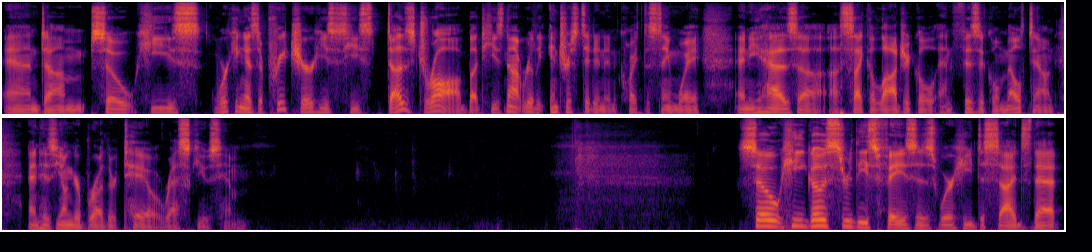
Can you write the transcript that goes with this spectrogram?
And um, so he's working as a preacher. He's he does draw, but he's not really interested in it in quite the same way. And he has a, a psychological and physical meltdown. And his younger brother Theo rescues him. So he goes through these phases where he decides that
